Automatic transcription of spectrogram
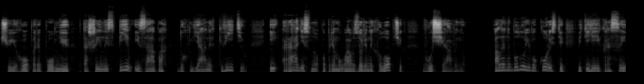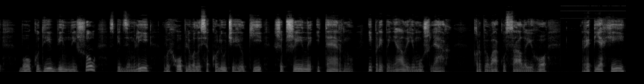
що його переповнює пташиний спів і запах духм'яних квітів, і радісно попрямував зоряний хлопчик в гущавину. Але не було йому користі від тієї краси, бо куди б він не йшов, з під землі вихоплювалися колючі гілки, шипшини і терну, і припиняли йому шлях. Кропива кусала його, реп'яхи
